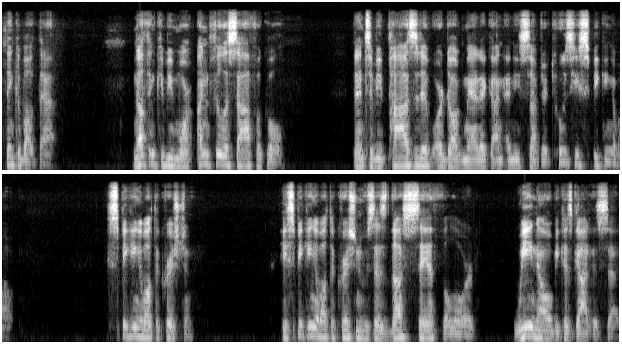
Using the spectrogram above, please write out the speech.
Think about that. Nothing can be more unphilosophical than to be positive or dogmatic on any subject. Who's he speaking about? Speaking about the Christian. He's speaking about the Christian who says, Thus saith the Lord. We know because God has said.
